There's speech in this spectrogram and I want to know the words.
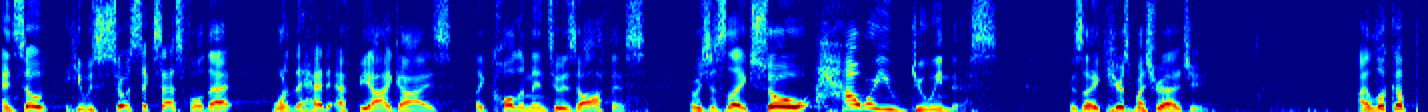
And so he was so successful that one of the head FBI guys like called him into his office it was just like, so how are you doing this? It was like, here's my strategy. I look up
